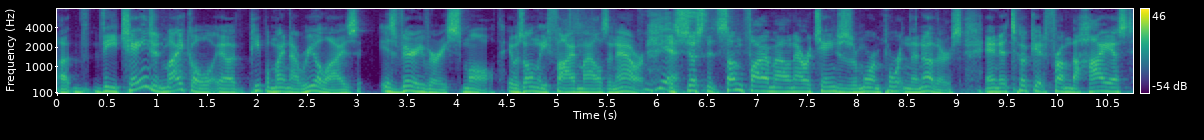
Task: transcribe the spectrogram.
Uh, the change in Michael, uh, people might not realize, is very, very small. It was only five miles an hour. Yes. It's just that some five mile an hour changes are more important than others. And it took it from the highest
